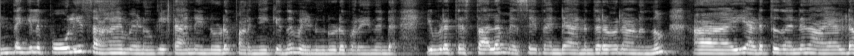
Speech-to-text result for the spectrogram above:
എന്തെങ്കിലും പോലീസ് സഹായം വേണമെങ്കിൽ താൻ എന്നോട് പറഞ്ഞേക്കുന്ന വേണുവിനോട് പറയുന്നുണ്ട്. ഇവിടുത്തെ സ്ഥലം എസ് ഐ തന്റെ അനന്തരവനാണെന്നും ഈ അടുത്ത് തന്നെ അയാളുടെ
